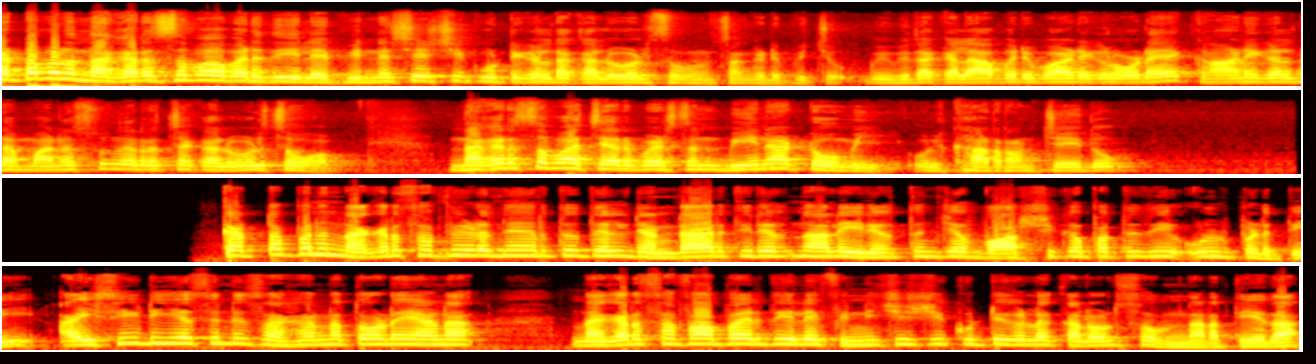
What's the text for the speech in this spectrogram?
കട്ടപ്പന നഗരസഭാ പരിധിയിലെ ഭിന്നശേഷി കുട്ടികളുടെ കലോത്സവം സംഘടിപ്പിച്ചു. വിവിധ കലാപരിപാടികളോടെ കാണികളുടെ മനസ്സു നിറച്ച കലോത്സവം നഗരസഭാ ചെയർപേഴ്സൺ ബീന ടോമി ഉദ്ഘാടനം ചെയ്തു. കട്ടപ്പന നഗരസഭയുടെ നേതൃത്വത്തിൽ രണ്ടായിരത്തി ഇരുപത്തിനാല് ഇരുപത്തിയഞ്ച് വാർഷിക പദ്ധതി ഉൾപ്പെടുത്തി ഐ സി ഡി എസിന്റെ സഹകരണത്തോടെയാണ് നഗരസഭാ പരിധിയിലെ ഭിന്നശേഷി കുട്ടികളുടെ കലോത്സവം നടത്തിയത്.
